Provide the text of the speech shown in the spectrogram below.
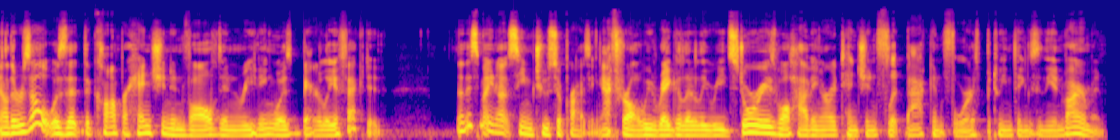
Now, the result was that the comprehension involved in reading was barely affected. Now, this might not seem too surprising. After all, we regularly read stories while having our attention flip back and forth between things in the environment.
